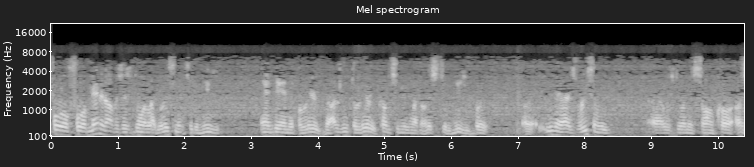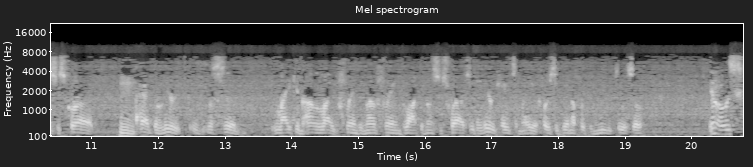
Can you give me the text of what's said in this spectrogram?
for for a minute I was just doing like listening to the music, and then if a lyric, I if the lyric comes to me, like I listen to the music. But uh, even as recently, uh, I was doing this song called Unsubscribe. Hmm. I had the lyric. It was said like and unlike, friend and unfriend, block and unsubscribe. So the lyric came to my head first, and then I put the music to it. So, you know, it's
